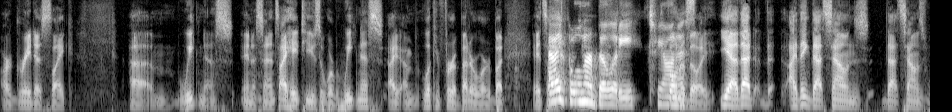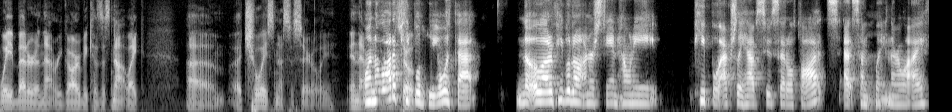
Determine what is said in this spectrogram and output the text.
our greatest like um, weakness. In a sense, I hate to use the word weakness. I, I'm looking for a better word, but it's I like vulnerability, to be honest. vulnerability. Yeah, that th- I think that sounds that sounds way better in that regard because it's not like um, a choice necessarily in that. Well, and a lot of So- people deal with that. No, a lot of people don't understand how many people actually have suicidal thoughts at some point in their life.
